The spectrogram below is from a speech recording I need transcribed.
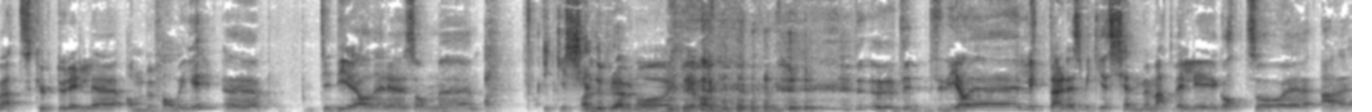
Mats kulturelle anbefalinger. Eh, til de av dere som ikke ikke Hva er kjenner det du prøver nå, egentlig? Til, til de av lytterne som ikke kjenner Matt veldig godt, så er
